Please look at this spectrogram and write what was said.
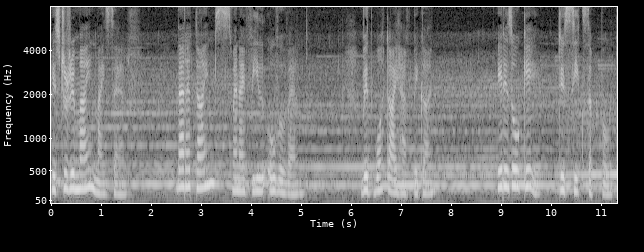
is to remind myself that at times when I feel overwhelmed with what I have begun, it is okay to seek support.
